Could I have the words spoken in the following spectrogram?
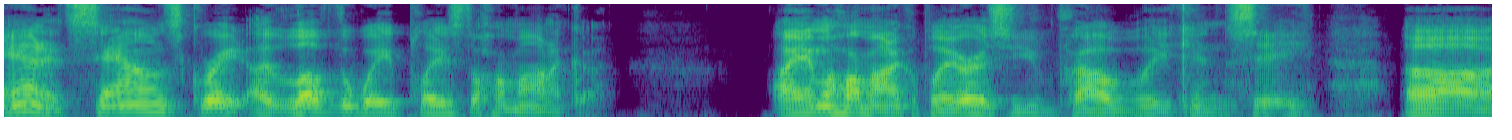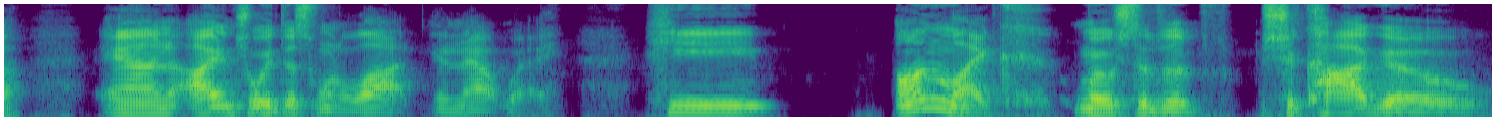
and it sounds great. I love the way he plays the harmonica. I am a harmonica player, as you probably can see. Uh, and I enjoyed this one a lot in that way. He, unlike most of the Chicago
